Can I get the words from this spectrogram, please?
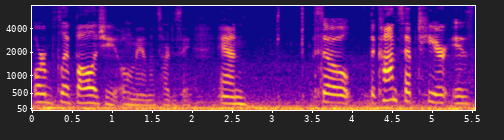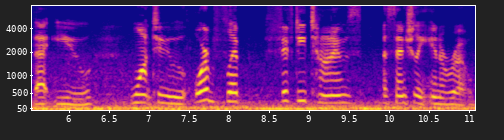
orb flipology. Oh man, that's hard to say. And so the concept here is that you want to orb flip 50 times essentially in a row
